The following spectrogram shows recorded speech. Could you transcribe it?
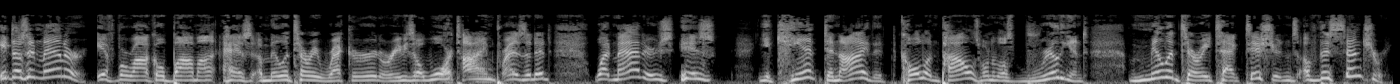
it doesn't matter if Barack Obama has a military record or he's a wartime president. What matters is you can't deny that Colin Powell is one of those brilliant military tacticians of this century.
